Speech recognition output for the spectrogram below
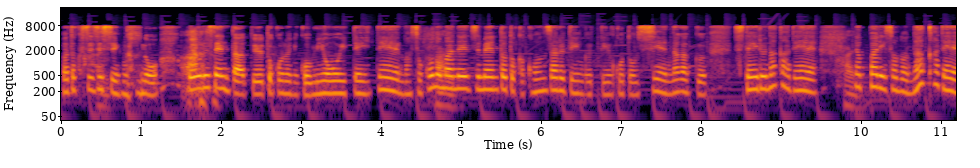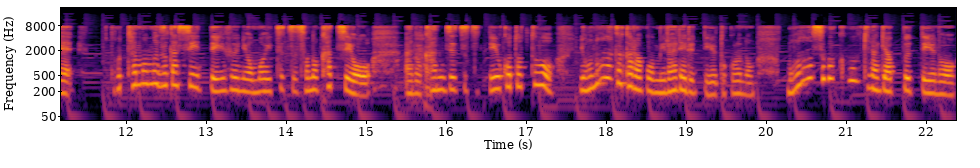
私自身があの、コールセンターというところにこう身を置いていて、まあ、そこのマネジメントとかコンサルティングっていうことを支援長くしている中で、はい、やっぱりその中でとても難しいっていうふうに思いつつ、その価値をあの感じつつっていうことと、世の中からこう見られるっていうところのものすごく大きなギャップっていうのを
